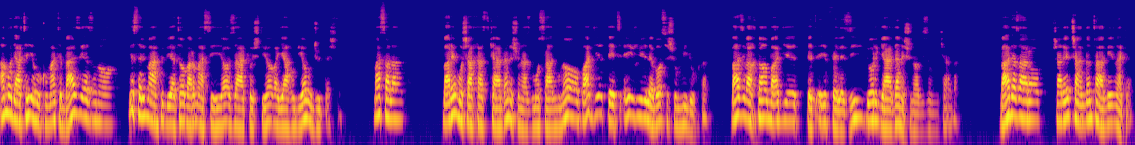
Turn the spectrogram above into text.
اما در طی حکومت بعضی از اونا یه سری محدودیت ها برای مسیحی ها، زرتشتی ها و یهودی ها وجود داشته. مثلا برای مشخص کردنشون از مسلمونا باید یه قطعه روی لباسشون میدوختن. بعضی وقتا هم باید یه قطعه فلزی دور گردنشون آویزون می‌کردن. بعد از عرب شرایط چندان تغییر نکرد.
